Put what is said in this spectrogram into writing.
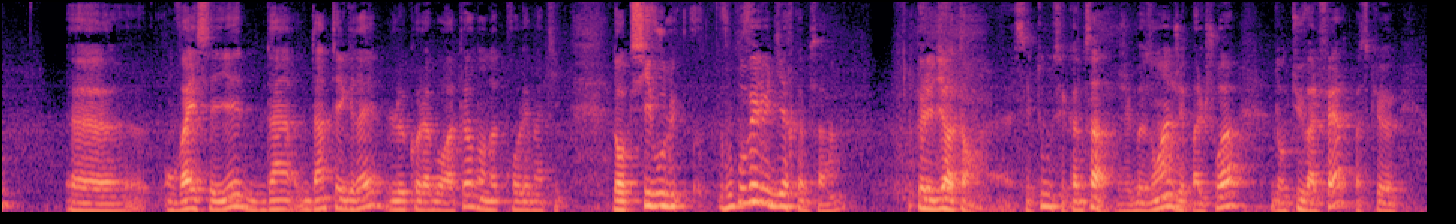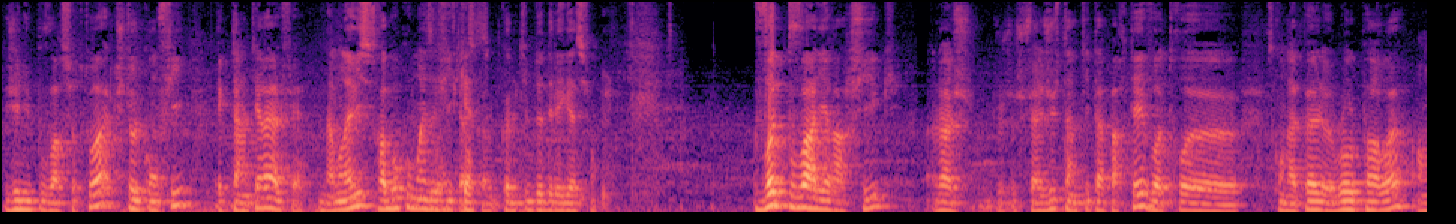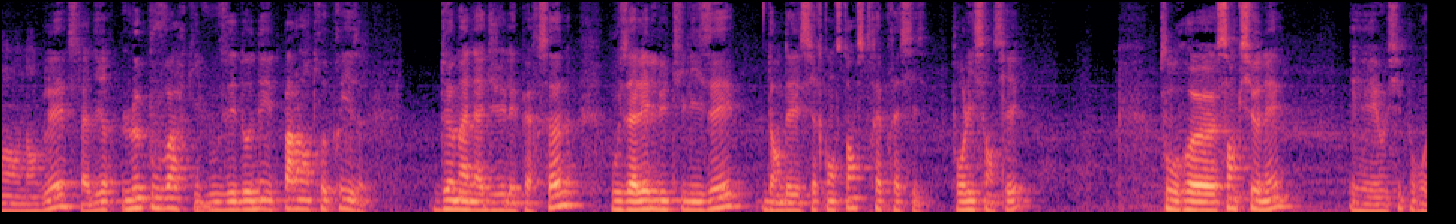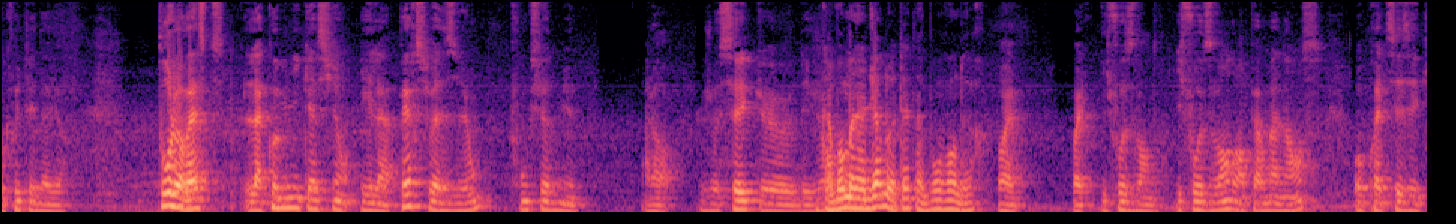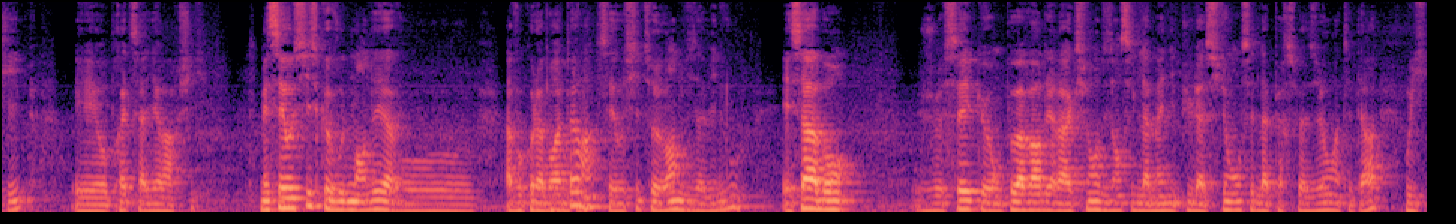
euh, on va essayer d'intégrer le collaborateur dans notre problématique. Donc si vous, vous pouvez lui dire comme ça, hein. vous pouvez lui dire attends, c'est tout, c'est comme ça, j'ai besoin, j'ai pas le choix, donc tu vas le faire parce que j'ai du pouvoir sur toi, que je te le confie et que tu as intérêt à le faire. Mais à mon avis, ce sera beaucoup moins efficace comme type de délégation. Votre pouvoir hiérarchique, là je, fais juste un petit aparté, votre, euh, ce qu'on appelle role power en, anglais, c'est-à-dire le pouvoir qui vous est donné par l'entreprise de manager les personnes, vous allez l'utiliser dans des circonstances très précises, pour licencier, pour euh, sanctionner et aussi pour recruter d'ailleurs. Pour le reste, la communication et la persuasion fonctionnent mieux. Alors, je sais que des gens. Un bon manager doit être un bon vendeur. Ouais, ouais, il faut se vendre. Il faut se vendre en permanence auprès de ses équipes et auprès de sa hiérarchie. Mais c'est aussi ce que vous demandez à vos, à vos collaborateurs, hein. c'est aussi de se vendre vis-à-vis de vous. Et ça, bon, je sais qu'on peut avoir des réactions en disant c'est de la manipulation, c'est de la persuasion, etc. Oui.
